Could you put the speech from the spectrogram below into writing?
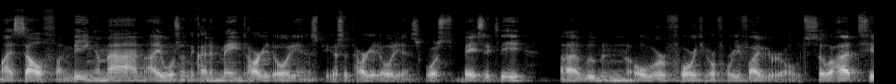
myself. And being a man, I wasn't the kind of main target audience because the target audience was basically uh, women over 40 or 45 year olds. So I had to,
